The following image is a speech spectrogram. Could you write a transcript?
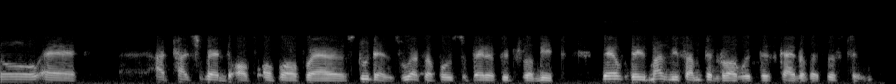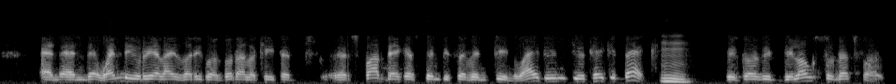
no uh, attachment of, of, of uh, students who are supposed to benefit from it, there, there must be something wrong with this kind of a system. And and when do you realize that it was not allocated as far back as 2017, why didn't you take it back? Mm. Because it belongs to NSFAS.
